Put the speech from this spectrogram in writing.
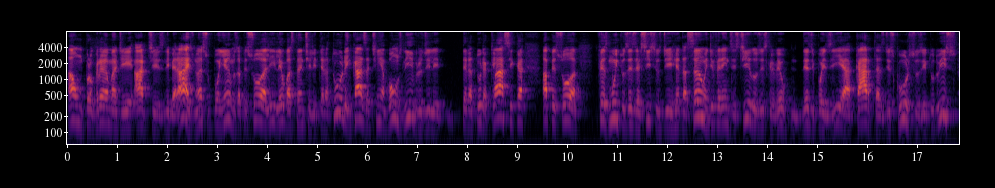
a um programa de artes liberais, não é? Suponhamos a pessoa ali leu bastante literatura, em casa tinha bons livros de literatura clássica, a pessoa fez muitos exercícios de redação em diferentes estilos, escreveu desde poesia, cartas, discursos e tudo isso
